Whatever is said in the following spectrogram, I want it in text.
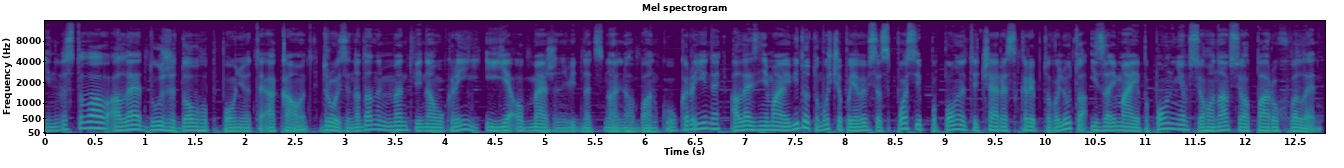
інвестував, але дуже довго поповнювати аккаунт. Друзі, на даний момент війна в Україні і є обмеження від Національного банку України, але знімаю відео, тому що появився спосіб поповнити через криптовалюту і займає поповнення всього-навсього пару хвилин.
